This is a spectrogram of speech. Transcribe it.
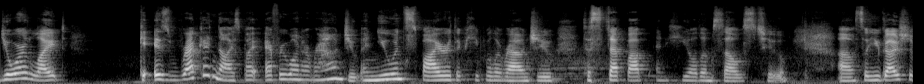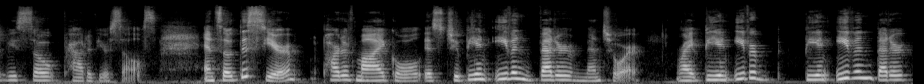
your light is recognized by everyone around you, and you inspire the people around you to step up and heal themselves too. Um, so, you guys should be so proud of yourselves. And so, this year, part of my goal is to be an even better mentor, right? Be an even be an even better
